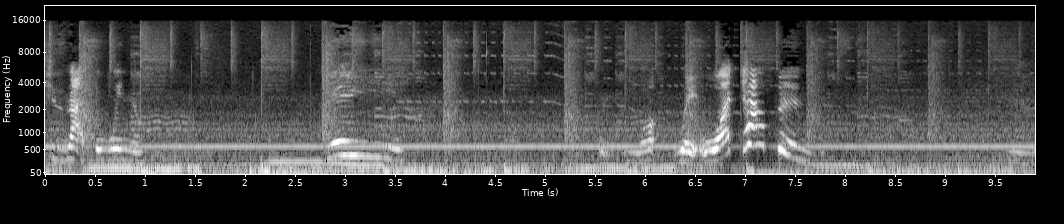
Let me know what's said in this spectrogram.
she's not the winner. Yay! Wait, what? Wait, what happened? Yeah,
